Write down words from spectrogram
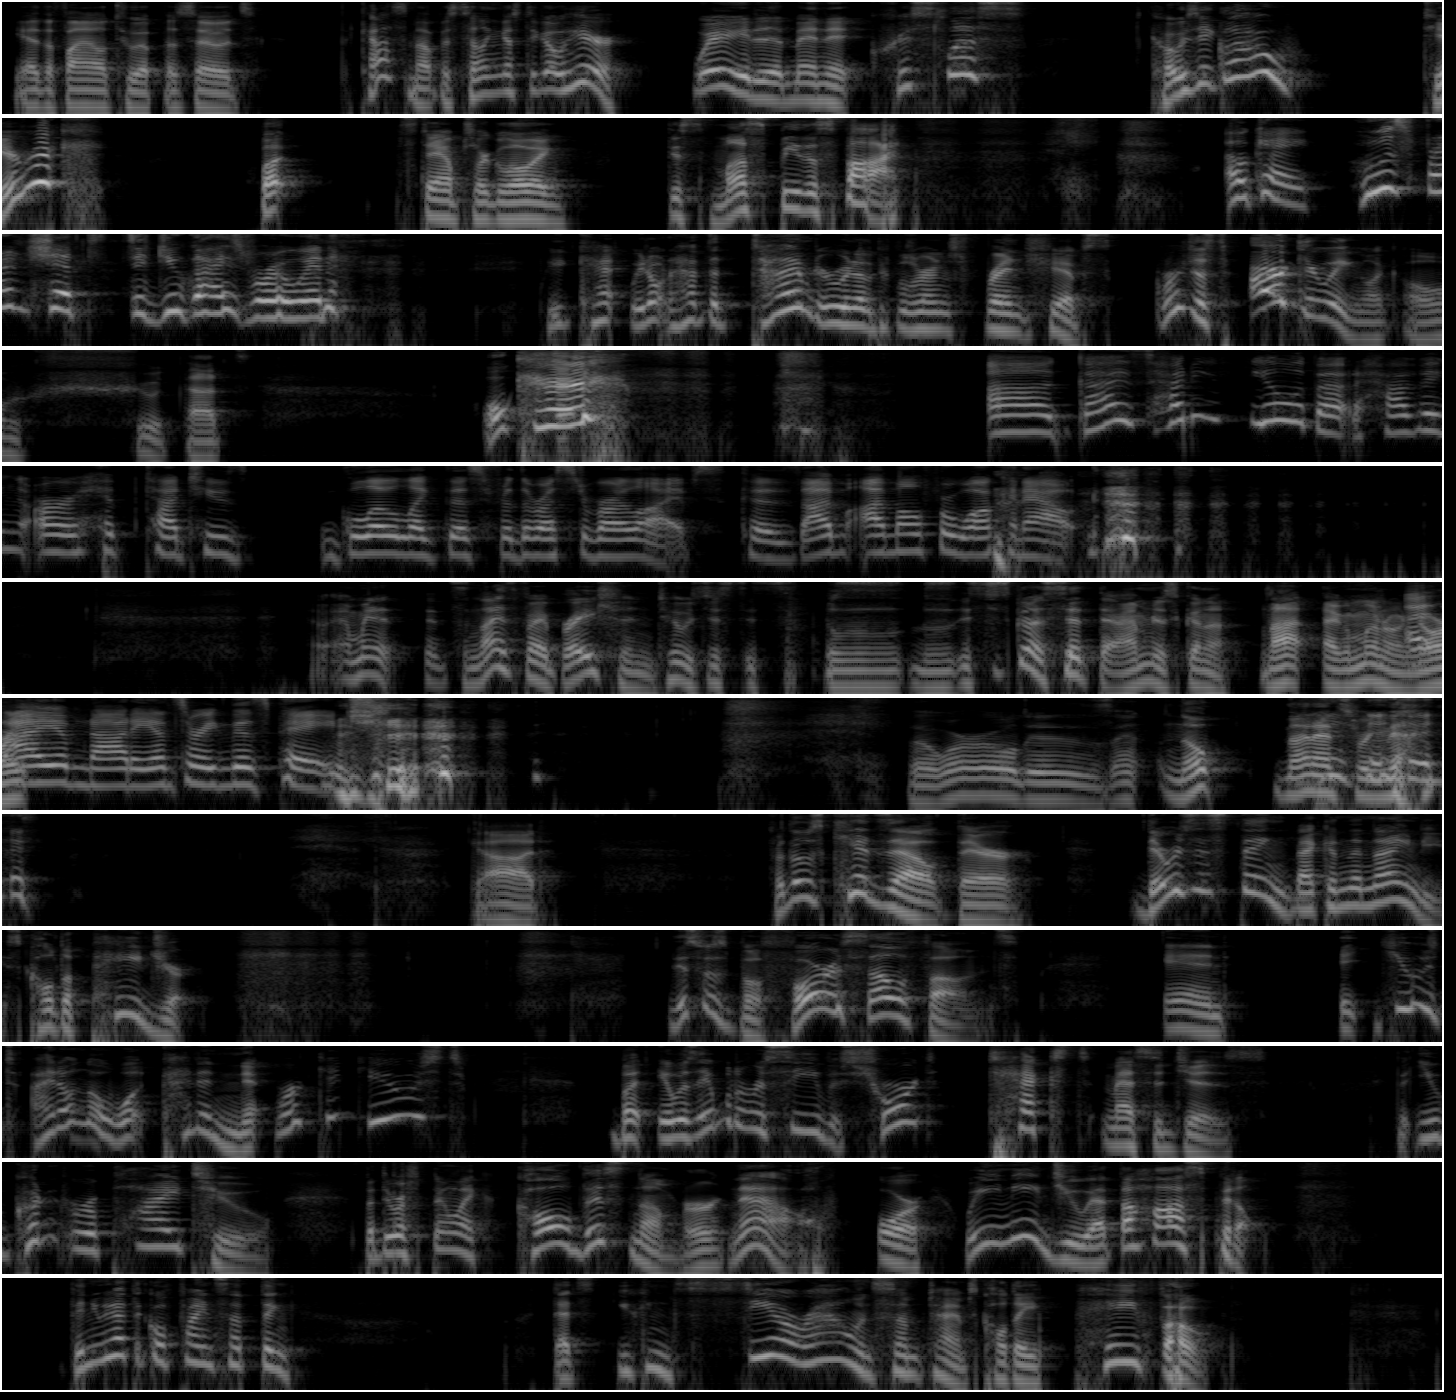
Yeah, the final two episodes. The cast map is telling us to go here. Wait a minute, Chrysalis? Cozy Glow? Tirek? But stamps are glowing. This must be the spot. Okay, whose friendships did you guys ruin? We can't we don't have the time to ruin other people's friendships. We're just arguing. Like, oh shoot, that's okay. Uh, guys, how do you feel about having our hip tattoos glow like this for the rest of our lives? Because I'm I'm all for walking out. I mean, it, it's a nice vibration too. It's just it's it's just gonna sit there. I'm just gonna not. I'm gonna ignore I, I am not answering this page. the world is nope. Not answering that. God, for those kids out there, there was this thing back in the 90s called a pager. This was before cell phones. And it used, I don't know what kind of network it used, but it was able to receive short text messages that you couldn't reply to. But they were spelling like, call this number now, or we need you at the hospital. Then you have to go find something that's you can see around sometimes called a payphone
